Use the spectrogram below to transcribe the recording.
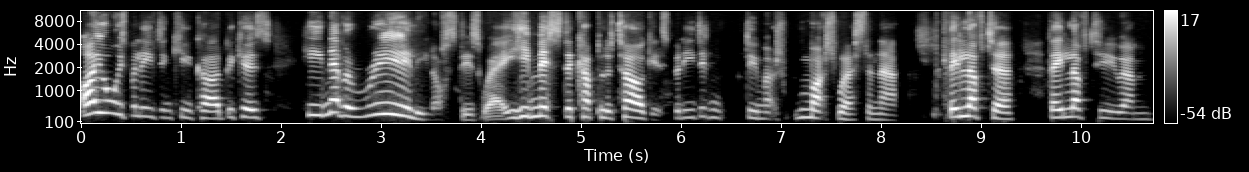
i always believed in Cue Card because he never really lost his way. He missed a couple of targets but he didn't do much much worse than that. They love to they love to um,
